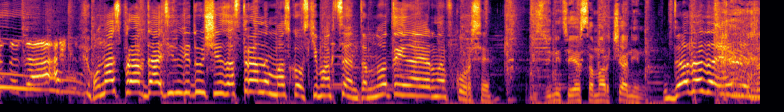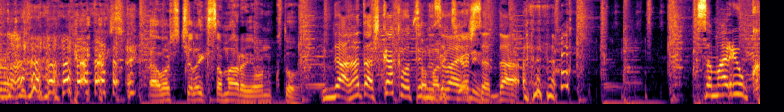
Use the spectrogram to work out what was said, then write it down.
это да. У нас, правда, один ведущий за странным московским акцентом, но ты, наверное, в курсе. Извините, я самарчанин. Да-да-да, я вижу. А ваш человек Самары, он кто? Да, Наташ, как вот ты называешься? Да. Самарюк.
